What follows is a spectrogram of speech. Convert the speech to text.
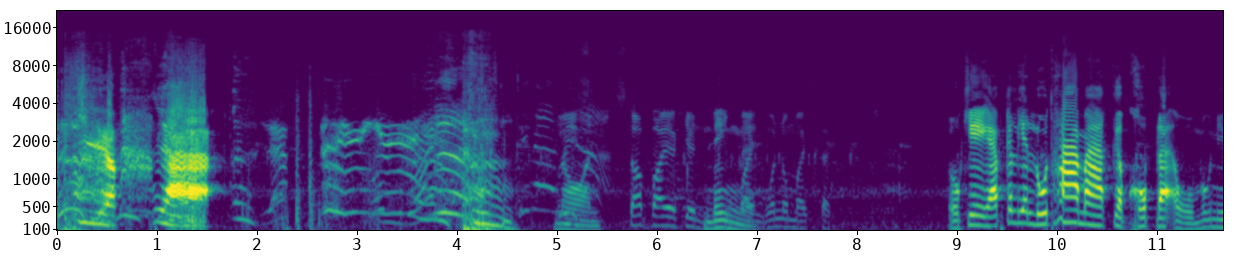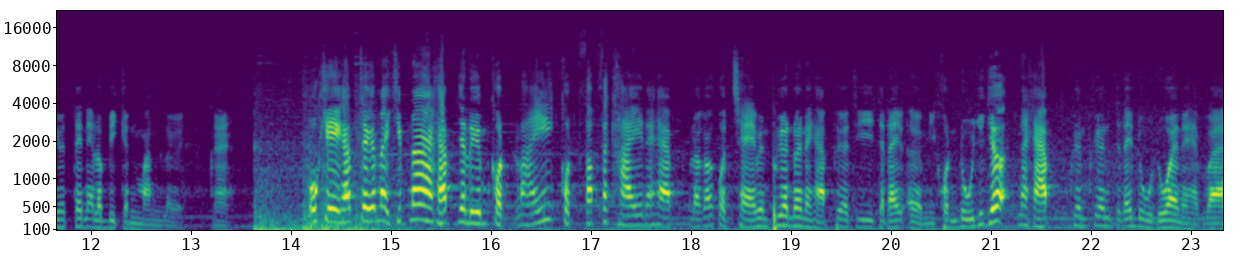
เหยียบอย่านอน Stop by again. Ninh to này. find one of my statues. โอเคครับ ก็เรียนรู้ท่ามาเกือบครบแล้ว โอ้โหพวกนี้เต้นแอโรบิกกันมันเลยนะ โอเคครับ เจอกันใหม่คลิปหน้าครับ อย่าลืมกดไลค์ กด Subscribe นะครับ แล้วก็กดแชร์เพื่อนๆด้วยนะครับ เพื่อที่จะได้เออมีคนดูเยอะๆนะครับ เพื่อนๆจะได้ดูด้วยนะครับว่า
